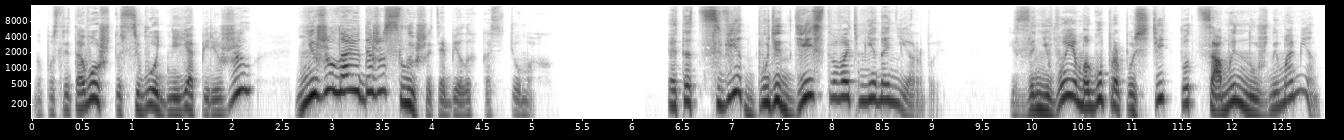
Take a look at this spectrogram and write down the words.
Но после того, что сегодня я пережил, не желаю даже слышать о белых костюмах. Этот цвет будет действовать мне на нервы. Из-за него я могу пропустить тот самый нужный момент.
